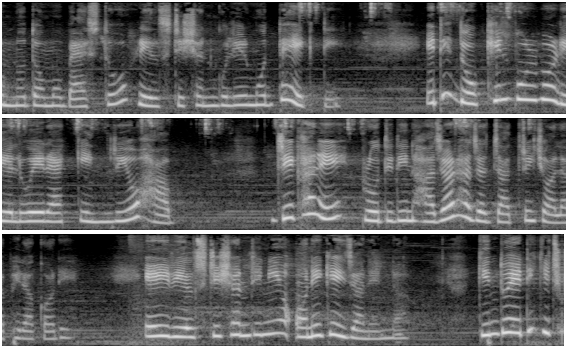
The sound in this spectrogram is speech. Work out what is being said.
অন্যতম ব্যস্ত রেল স্টেশনগুলির মধ্যে একটি। এটি দক্ষিণ পূর্ব রেলওয়ের এক কেন্দ্রীয় হাব, যেখানে প্রতিদিন হাজার হাজার যাত্রী চলাফেরা করে। এই রেল স্টেশনটি নিয়ে অনেকেই জানেন না, কিন্তু এটি কিছু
